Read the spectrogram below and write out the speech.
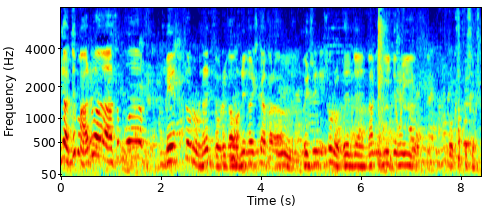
いやでもあれはあそこはベースソロねって俺がお願いしたから、別にソロ全然何弾いてもいいよってこれカットしてほしい。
